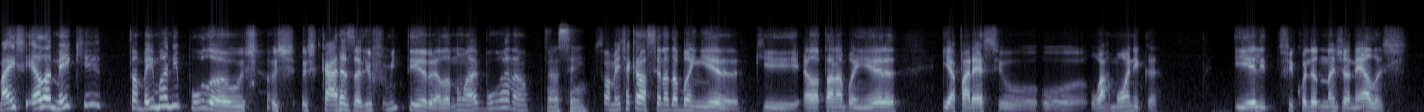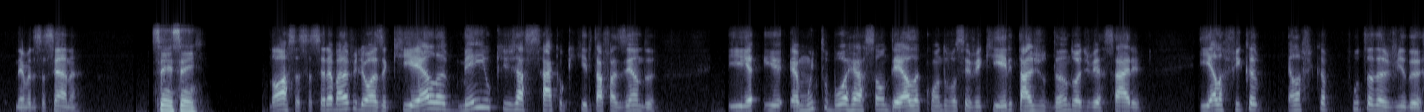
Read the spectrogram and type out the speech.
mas ela meio que também manipula os, os, os, caras ali o filme inteiro. Ela não é burra, não. É sim. Somente aquela cena da banheira, que ela tá na banheira e aparece o, o, o harmônica e ele fica olhando nas janelas. Lembra dessa cena? Sim, sim. Nossa, essa cena é maravilhosa. Que ela meio que já saca o que, que ele tá fazendo. E, e, é muito boa a reação dela quando você vê que ele tá ajudando o adversário. E ela fica ela fica puta da vida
